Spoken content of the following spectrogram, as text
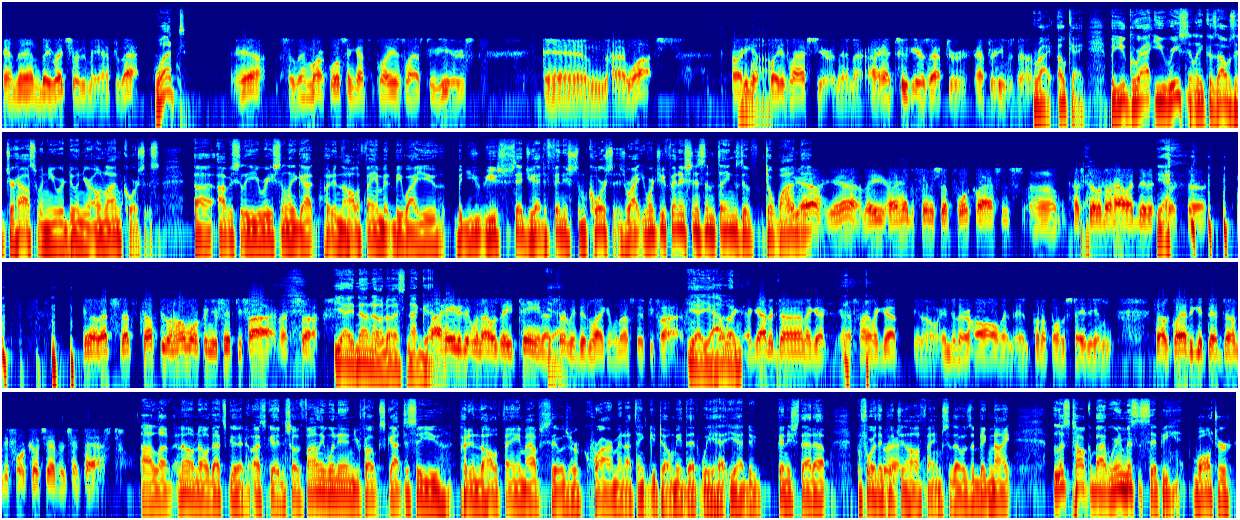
and then they redshirted me after that. What? Yeah. So then Mark Wilson got to play his last two years, and I watched. Or he got to play his last year, and then I, had two years after after he was done. Right. Okay. But you gra- you recently because I was at your house when you were doing your online courses. Uh, obviously, you recently got put in the Hall of Fame at BYU. But you you said you had to finish some courses, right? You weren't you finishing some things to to Oh, wind yeah, up? yeah. yeah. They I had to finish up four classes. Um, I still don't know how I did it, Yeah. but uh, you know that's that's tough doing homework when you're 55. That sucks. Yeah. No. No. No. That's not good. I hated it when I was 18. I Yeah. certainly did like it when I was 55. Yeah, yeah, I I, I got it done. I got. I finally got you know into their hall and and put up on the stadium. So I was glad to get that done before Coach Edwards had passed. I love No, no, that's good. That's good. And so it finally went in. Your folks got to see you put in the Hall of Fame. Obviously, it was a requirement. I think you told me that we had you had to finish that up before they put you in the Hall of Fame. So that was a big night. Let's talk about. We're in Mississippi. Walter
